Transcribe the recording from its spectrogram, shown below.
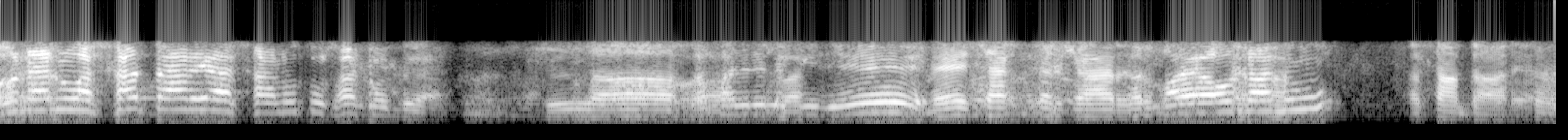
انہاں نو اسا تاریا سانو تساں ڈوبیا اللہ سمجھ نہیں لگی جی بے شک سرکار فرمایا انہاں نو اساں دار ہے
